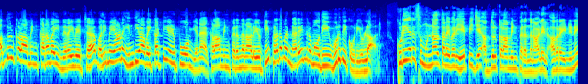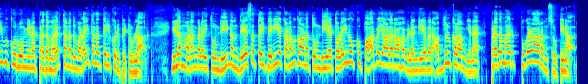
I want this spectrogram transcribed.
அப்துல் கலாமின் கனவை நிறைவேற்ற வலிமையான இந்தியாவை கட்டி எழுப்புவோம் என கலாமின் பிறந்த நாளையொட்டி பிரதமர் நரேந்திர மோடி உறுதி கூறியுள்ளார். குடியரசு முன்னாள் தலைவர் ஏபிஜே அப்துல் கலாமின் பிறந்த நாளில் அவரை நினைவு கூர்வோம் என பிரதமர் தனது வலைதளத்தில் குறிப்பிட்டுள்ளார். இளம் மனங்களை தூண்டி நம் தேசத்தை பெரிய கனவு காண தூண்டிய தொலைநோக்கு பார்வையாளராக விளங்கியவர் அப்துல் கலாம் என பிரதமர் புகழாரம் சூட்டினார்.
